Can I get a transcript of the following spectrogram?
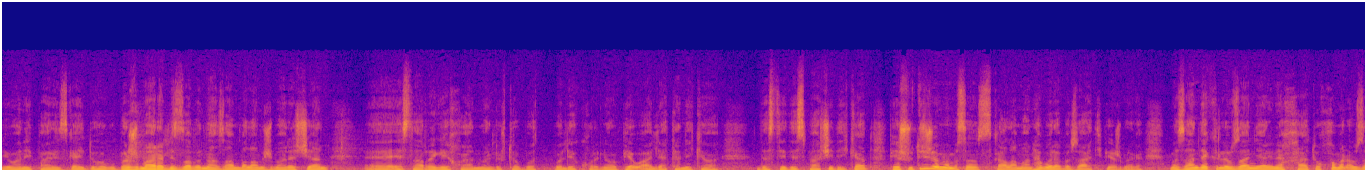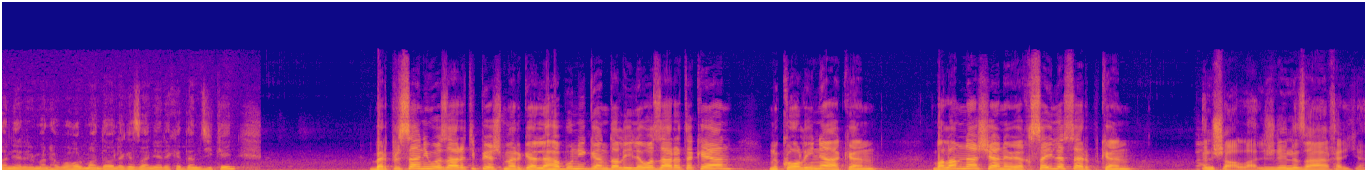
هیوانەی پارێزگای دووهە بوو بە ژمارە بزەبە نازان بەڵام ژمارەشیان ئێستا ڕێگەی خۆیان وەرگرتووە بۆ بۆ لێکۆڵینەوە پێ و ئالیاتەنی کە دەستی دەستپاچی دەیکات پێشووتریش ئەمە مەسەن سکاڵامان هەبوو لە بەزاتی پێشمەرگە مەزاندێک لەو زانیارینە خاتو خۆمان ئەو زانیارێنمان هەبوو هەوڵمانداوە لەگە زانیارەکە دەمزیکەین بەرپرسانی وەزارەتی پێشمەرگە لە هەبوونی گەندەڵی لە وەزارەتەکەیان نکۆڵی ناکەن، بەڵام ناشیانەوێ قسەی لەسەر بکەن. ان شاء اللە لجنەی نەزاهە خەریکە.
